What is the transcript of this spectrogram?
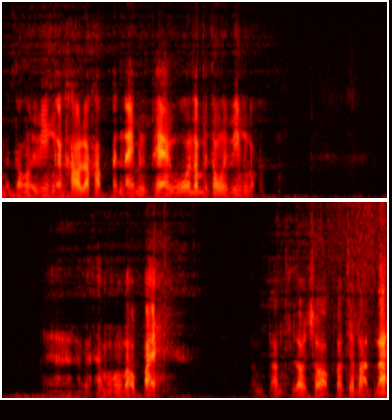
ไม่ต้องไปวิ่งกับเขาแล้วครับ อันไหนมันแพงโอ้เราไม่ต้องไปวิ่งหรอกอ่าเราทำของเราไปตามตามที่เราชอบเราถนัดนะ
